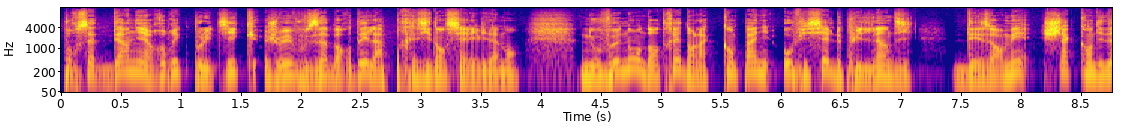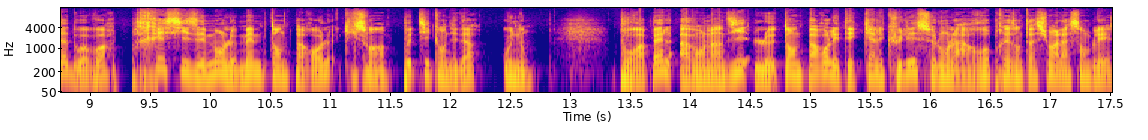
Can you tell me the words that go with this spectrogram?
pour cette dernière rubrique politique, je vais vous aborder la présidentielle évidemment. Nous venons d'entrer dans la campagne officielle depuis lundi. Désormais, chaque candidat doit avoir précisément le même temps de parole, qu'il soit un petit candidat ou non. Pour rappel, avant lundi, le temps de parole était calculé selon la représentation à l'Assemblée,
